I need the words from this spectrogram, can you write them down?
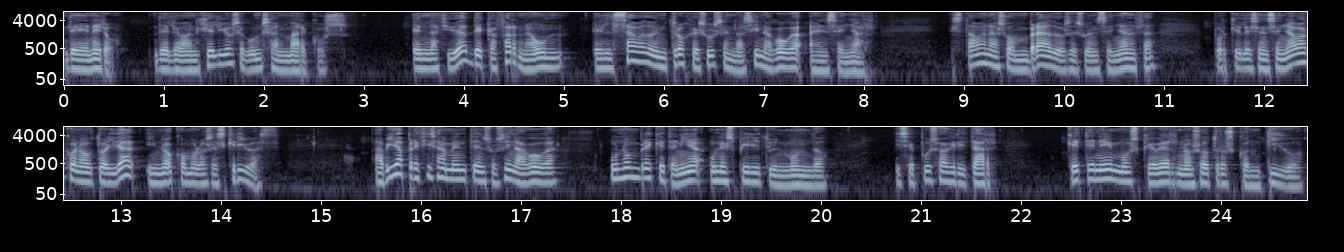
de enero del Evangelio según San Marcos. En la ciudad de Cafarnaún, el sábado entró Jesús en la sinagoga a enseñar. Estaban asombrados de su enseñanza porque les enseñaba con autoridad y no como los escribas. Había precisamente en su sinagoga un hombre que tenía un espíritu inmundo y se puso a gritar, ¿Qué tenemos que ver nosotros contigo,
